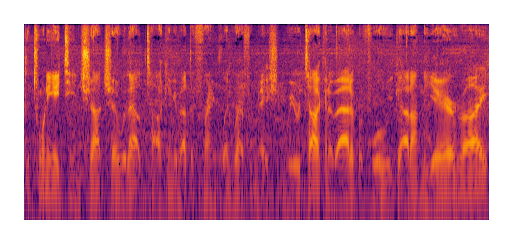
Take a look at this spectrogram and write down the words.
the 2018 Shot Show without talking about the Franklin Reformation. We were talking about it before we got on the air. Right.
